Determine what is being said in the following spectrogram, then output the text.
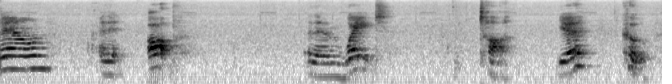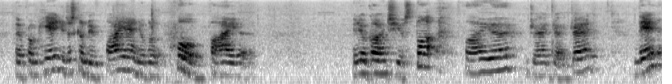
Down, and then up, and then wait, ta. Yeah? Cool. And from here, you're just going to do fire, and you're going to boom, fire. And you're going to your spot, fire, drag, drag, drag. Then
